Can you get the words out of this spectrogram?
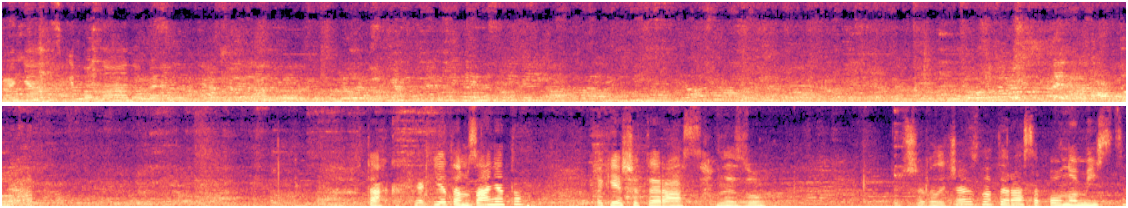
Ранянське, бананове. Як є там зайнято, так є ще тераса внизу. Тут ще величезна тераса, повно місця.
